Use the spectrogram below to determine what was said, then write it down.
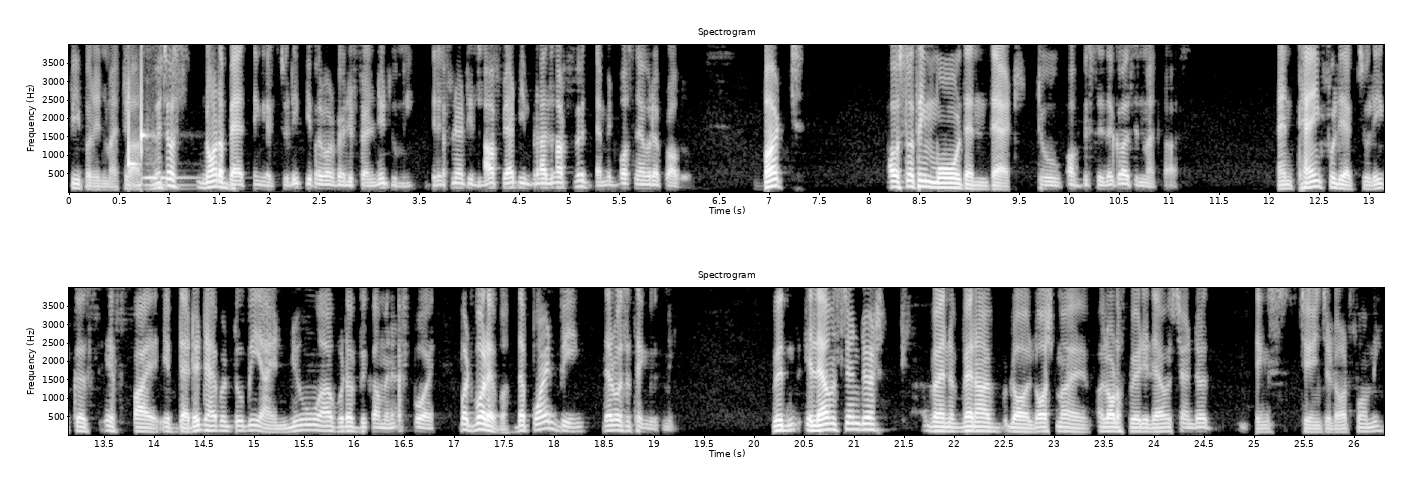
people in my class, which was not a bad thing actually. People were very friendly to me. They definitely laughed at me, but I laughed with them. It was never a problem. But I was nothing more than that to obviously the girls in my class. And thankfully, actually, because if I if that did happen to me, I knew I would have become an F boy. But whatever. The point being, there was a thing with me. With 11th standard, when when I lost my a lot of weight, 11th standard, things changed a lot for me.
